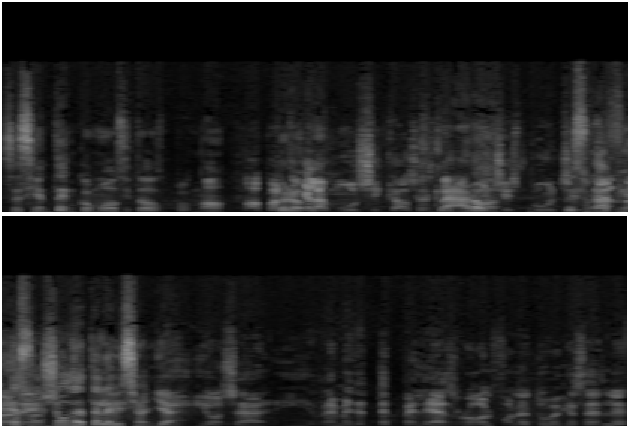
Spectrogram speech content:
se sienten cómodos y todos, pues no. No, aparte Pero- que la música, o sea, está claro, punchis, punchis, es, una fi- es dándole. un show de televisión ya. Y, y, o sea, y realmente te peleas. Rodolfo le tuve que hacerle,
